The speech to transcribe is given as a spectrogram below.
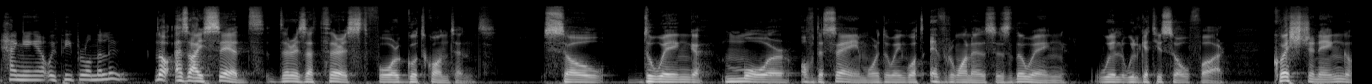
hanging out with people on the loo? No, as I said, there is a thirst for good content. So, doing more of the same or doing what everyone else is doing will will get you so far questioning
